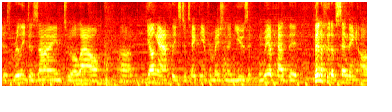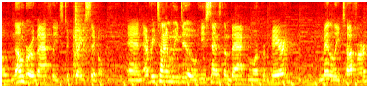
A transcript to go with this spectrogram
is really designed to allow um, young athletes to take the information and use it. We have had the benefit of sending a number of athletes to Craig Sigl, and every time we do, he sends them back more prepared, mentally tougher,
